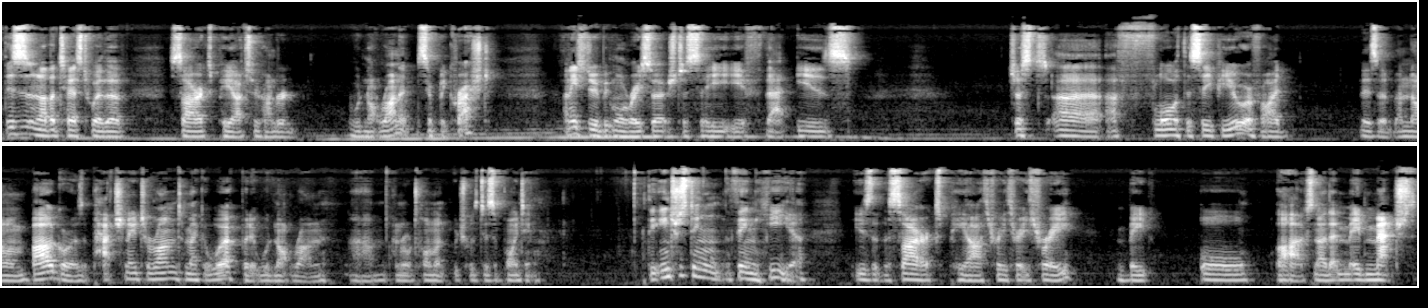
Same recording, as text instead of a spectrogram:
This is another test where the Cyrix PR200 would not run, it simply crashed. I need to do a bit more research to see if that is just a flaw with the CPU or if I there's a, a, known bug or there's a patch I need to run to make it work, but it would not run um, Unreal Tournament, which was disappointing. The interesting thing here is that the Cyrix PR333 beat all, oh, no, that it matched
